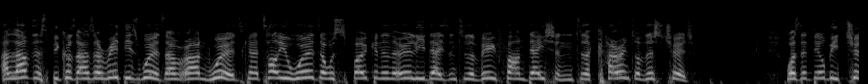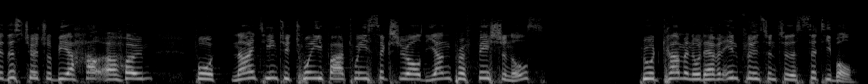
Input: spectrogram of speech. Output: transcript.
I love this because as I read these words, around words, can I tell you words that were spoken in the early days into the very foundation, into the current of this church, was that there'll be this church will be a, ho- a home for 19 to 25, 26 year old young professionals who would come and would have an influence into the city bowl.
